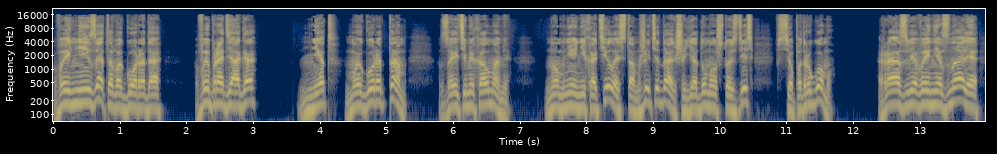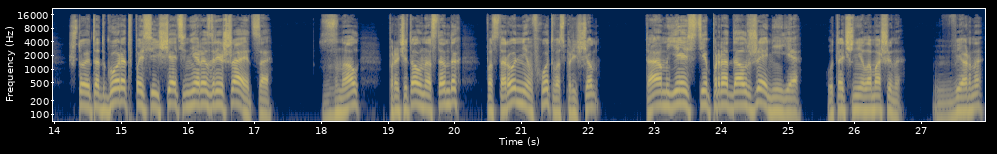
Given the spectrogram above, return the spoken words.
вы не из этого города. Вы бродяга?» «Нет, мой город там, за этими холмами. Но мне не хотелось там жить и дальше, я думал, что здесь все по-другому». «Разве вы не знали, что этот город посещать не разрешается?» «Знал, прочитал на стендах, посторонним вход воспрещен». «Там есть и продолжение», — уточнила машина. «Верно».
